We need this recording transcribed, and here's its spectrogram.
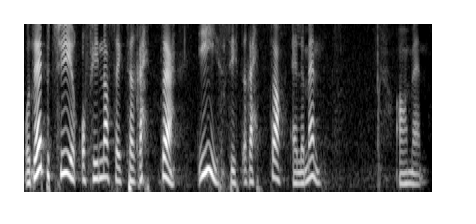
og det betyr å finne seg til rette i sitt rette element. Amen.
